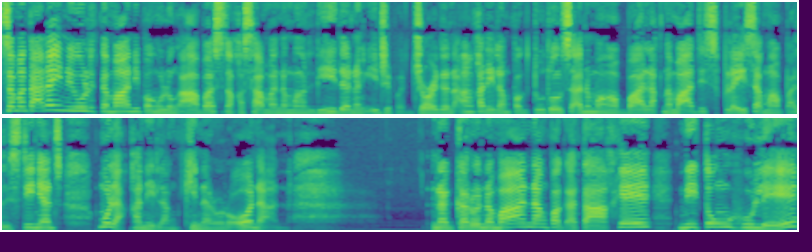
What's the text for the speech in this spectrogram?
Samantala, iniulit naman ni Pangulong Abbas na kasama ng mga leader ng Egypt at Jordan ang kanilang pagtutol sa anong mga balak na ma-displace ang mga Palestinians mula kanilang kinaroroonan. Nagkaroon naman ng pag-atake nitong huli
